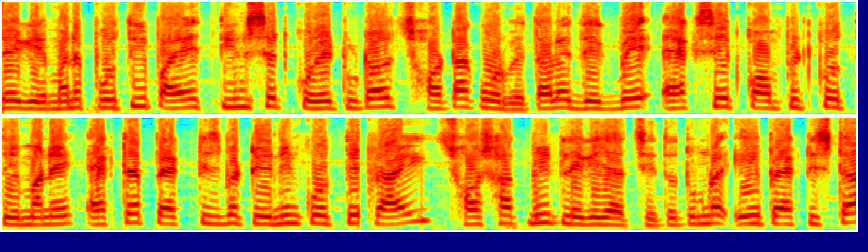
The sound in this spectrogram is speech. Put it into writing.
লেগে মানে প্রতি পায়ে তিন সেট করে টোটাল ছটা করবে। তাহলে দেখবে এক সেট কমপ্লিট করতে মানে একটা প্র্যাকটিস বা ট্রেনিং করতে প্রায় ছ সাত মিনিট লেগে যাচ্ছে। তো তোমরা এই প্র্যাকটিসটা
